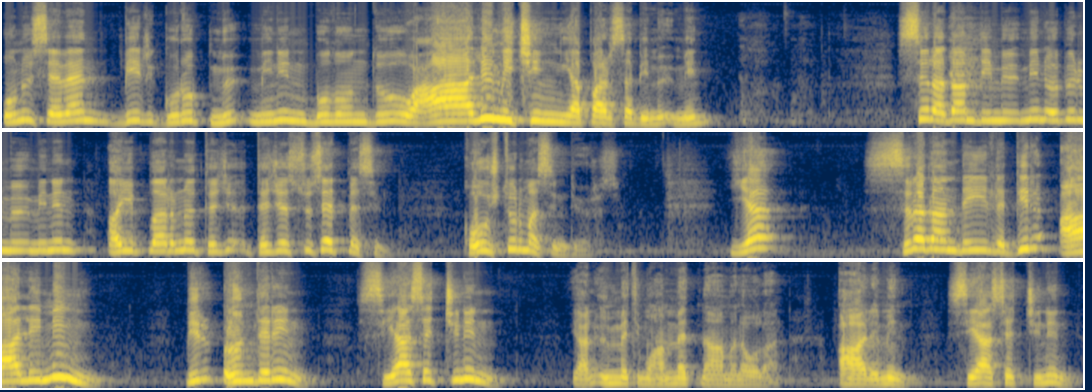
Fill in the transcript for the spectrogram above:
onu seven bir grup müminin bulunduğu alim için yaparsa bir mümin, sıradan bir mümin öbür müminin ayıplarını tece- tecessüs etmesin, kovuşturmasın diyoruz. Ya sıradan değil de bir alimin, bir önderin, siyasetçinin, yani ümmeti Muhammed namına olan alimin, siyasetçinin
